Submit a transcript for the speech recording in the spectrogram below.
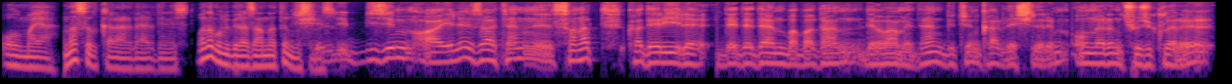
olmaya nasıl karar verdiniz? Bana bunu biraz anlatır mısınız? Şimdi bizim aile zaten e, sanat kaderiyle dededen babadan devam eden bütün kardeşlerim, onların çocukları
